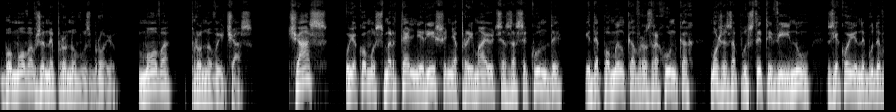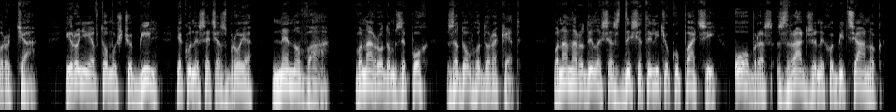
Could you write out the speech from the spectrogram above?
Бо мова вже не про нову зброю. Мова про новий час. Час, у якому смертельні рішення приймаються за секунди, і де помилка в розрахунках може запустити війну, з якої не буде вороття. Іронія в тому, що біль, яку несе ця зброя, не нова. Вона родом з епох задовго до ракет. Вона народилася з десятиліть окупацій, образ зраджених обіцянок,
